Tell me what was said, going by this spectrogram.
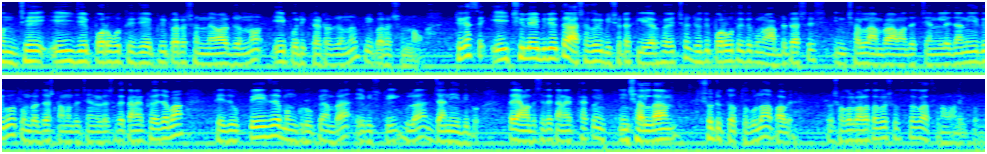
এখন যে, এই যে পরবর্তী যে প্রিপারেশন নেওয়ার জন্য, এই পরীক্ষাটার জন্য প্রিপারেশন নাও। ঠিক আছে? এই ছিল এই ভিডিওতে। আশা করি বিষয়টা ক্লিয়ার হয়েছে। যদি পরবর্তীতে কোনো আপডেট আসে ইনশাল্লাহ আমরা আমাদের চ্যানেলে জানিয়ে দিব। তোমরা জাস্ট আমাদের চ্যানেলের সাথে কানেক্ট হয়ে যাবা। ফেসবুক পেজ এবং গ্রুপে আমরা এই বিষয়গুলো জানিয়ে দিব। তাই আমাদের সাথে কানেক্ট থাকো। ইনশাল্লাহ সঠিক তথ্যগুলো পাবে। তো সকল ভালো থাকো, সুস্থ থাকো। আসসালামু আলাইকুম।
